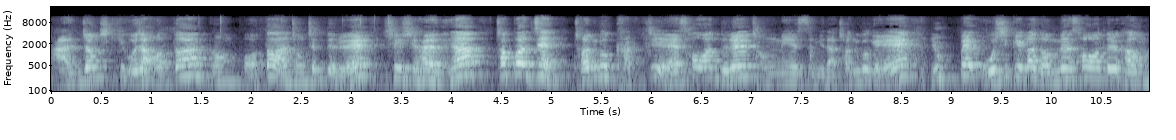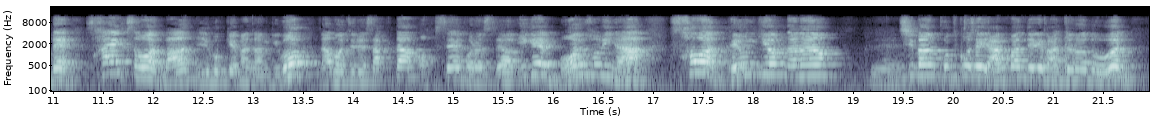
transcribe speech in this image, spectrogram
안정시키고자 어떠한 병- 어떠한 정책들을 실시하였느냐? 첫 번째, 전국 각지의 서원들을 정리했습니다. 전국에 650개가 넘는 서원들 가운데 사액서원 47개만 남기고 나머지를 싹 다 없애버렸어요. 이게 뭔 소리냐? 서원 배운 기억 나나요? 네. 지방 곳곳에 양반들이 만들어 놓은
